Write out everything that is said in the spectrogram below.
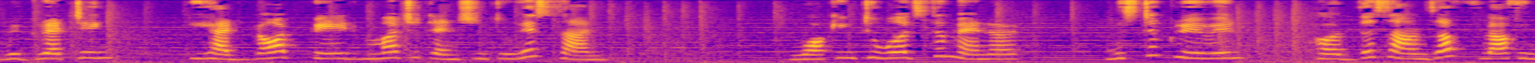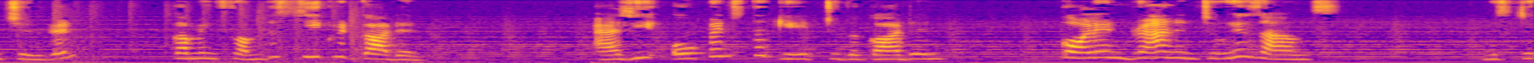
regretting he had not paid much attention to his son. Walking towards the manor, Mr. Craven heard the sounds of laughing children coming from the secret garden. As he opened the gate to the garden, Colin ran into his arms. Mr.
